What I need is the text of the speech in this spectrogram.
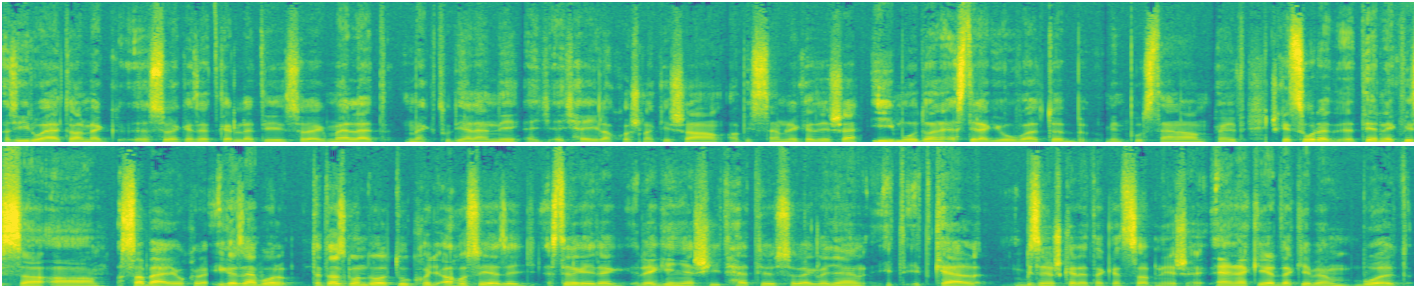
az író által megszövegezett kerületi szöveg mellett meg tud jelenni egy, egy helyi lakosnak is a, a visszaemlékezése kérdése. Így módon ez tényleg jóval több, mint pusztán a könyv. Csak egy szóra térnék vissza a, a szabályokra. Igazából, tehát azt gondoltuk, hogy ahhoz, hogy ez, egy, ez tényleg egy regényesíthető szöveg legyen, itt, itt kell bizonyos kereteket szabni, és ennek érdekében volt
